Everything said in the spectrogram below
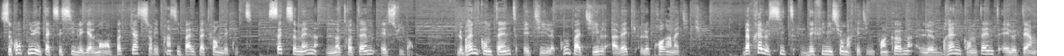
Ce contenu est accessible également en podcast sur les principales plateformes d'écoute. Cette semaine, notre thème est le suivant. Le brand content est-il compatible avec le programmatique D'après le site définitionmarketing.com, le brand content est le terme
